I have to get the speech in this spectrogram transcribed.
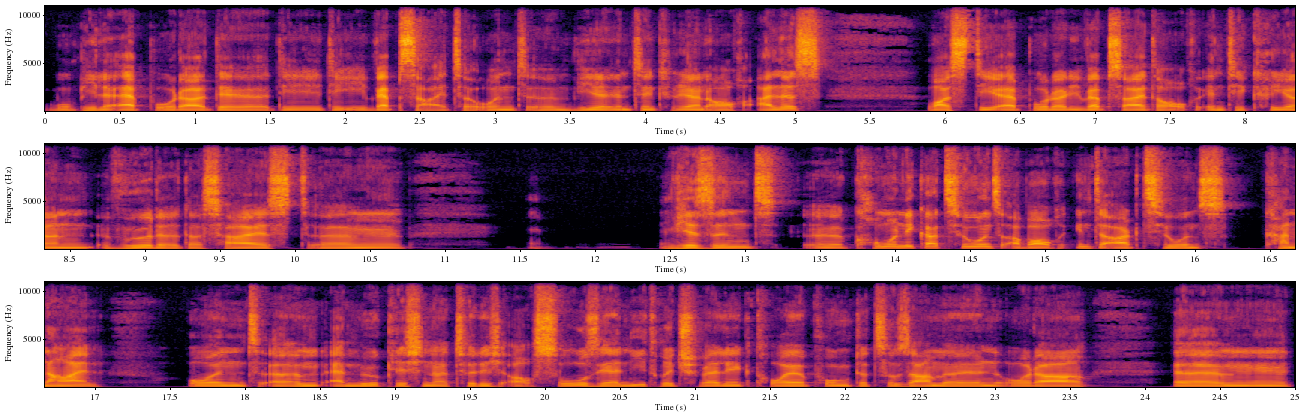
mobile App oder der, die, die Webseite. Und äh, wir integrieren auch alles, was die App oder die Webseite auch integrieren würde. Das heißt, ähm, wir sind äh, Kommunikations-, aber auch Interaktions- Kanalen und ähm, ermöglichen natürlich auch so sehr niedrigschwellig Treuepunkte zu sammeln oder ähm,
